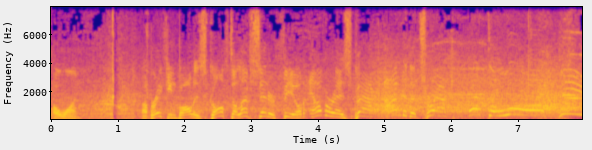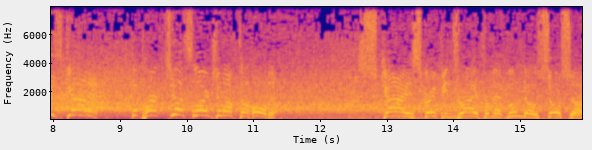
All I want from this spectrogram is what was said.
0-1. A breaking ball is golfed to left center field. Alvarez back onto the track at the wall. He's got it. The park just large enough to hold it. Sky scraping drive from Edmundo Sosa.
